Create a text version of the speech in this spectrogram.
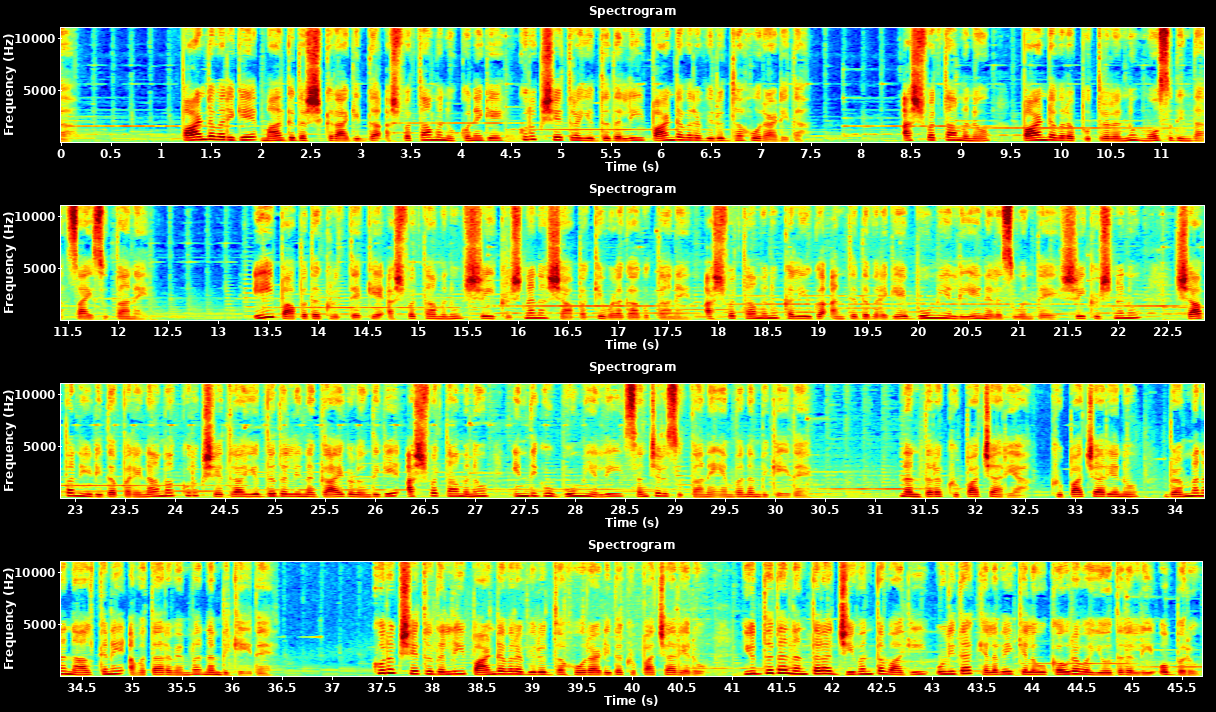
ಪಾಂಡವರಿಗೆ ಮಾರ್ಗದರ್ಶಕರಾಗಿದ್ದ ಅಶ್ವತ್ಥಾಮನು ಕೊನೆಗೆ ಕುರುಕ್ಷೇತ್ರ ಯುದ್ಧದಲ್ಲಿ ಪಾಂಡವರ ವಿರುದ್ಧ ಹೋರಾಡಿದ. ಅಶ್ವತ್ಥಾಮನು ಪಾಂಡವರ ಪುತ್ರರನ್ನು ಮೋಸದಿಂದ ಸಾಯಿಸುತ್ತಾನೆ. ಈ ಪಾಪದ ಕೃತ್ಯಕ್ಕೆ ಅಶ್ವತ್ಥಾಮನು ಶ್ರೀಕೃಷ್ಣನ ಶಾಪಕ್ಕೆ ಒಳಗಾಗುತ್ತಾನೆ. ಅಶ್ವತ್ಥಾಮನು ಕಲಿಯುಗ ಅಂತ್ಯದವರೆಗೆ ಭೂಮಿಯಲ್ಲಿಯೇ ನೆಲೆಸುವಂತೆ ಶ್ರೀಕೃಷ್ಣನು ಶಾಪ ನೀಡಿದ ಪರಿಣಾಮ ಕುರುಕ್ಷೇತ್ರ ಯುದ್ಧದಲ್ಲಿನ ಗಾಯಗಳೊಂದಿಗೆ ಅಶ್ವತ್ಥಾಮನು ಇಂದಿಗೂ ಭೂಮಿಯಲ್ಲಿ ಸಂಚರಿಸುತ್ತಾನೆ ಎಂಬ ನಂಬಿಕೆ ಇದೆ. ನಂತರ ಕೃಪಾಚಾರ್ಯ. ಕೃಪಾಚಾರ್ಯನು ಬ್ರಹ್ಮನ ನಾಲ್ಕನೇ ಅವತಾರವೆಂಬ ನಂಬಿಕೆ ಇದೆ. ಕುರುಕ್ಷೇತ್ರದಲ್ಲಿ ಪಾಂಡವರ ವಿರುದ್ಧ ಹೋರಾಡಿದ ಕೃಪಾಚಾರ್ಯರು ಯುದ್ಧದ ನಂತರ ಜೀವಂತವಾಗಿ ಉಳಿದ ಕೆಲವೇ ಕೆಲವು ಕೌರವ ಯೋಧರಲ್ಲಿ ಒಬ್ಬರು.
